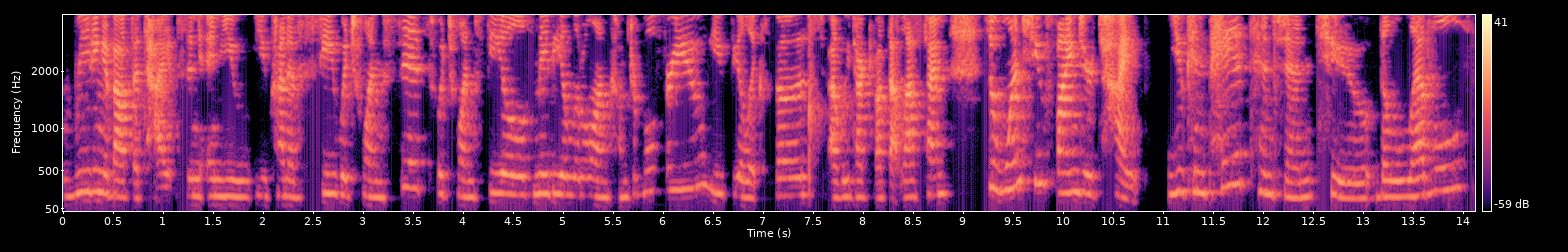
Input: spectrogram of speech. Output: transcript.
reading about the types and, and you you kind of see which one fits, which one feels maybe a little uncomfortable for you. You feel exposed. Uh, we talked about that last time. So once you find your type, you can pay attention to the levels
